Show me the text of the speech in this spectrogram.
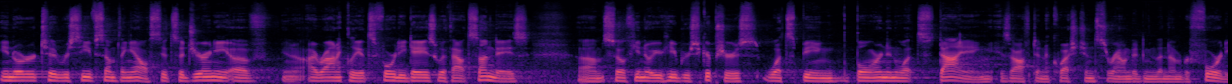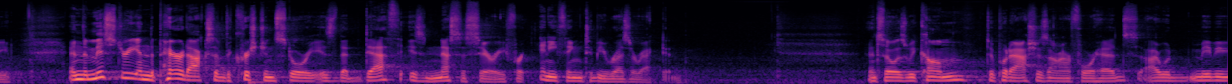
in order to receive something else. It's a journey of, you know, ironically, it's 40 days without Sundays. Um, so if you know your Hebrew scriptures, what's being born and what's dying is often a question surrounding the number 40. And the mystery and the paradox of the Christian story is that death is necessary for anything to be resurrected. And so, as we come to put ashes on our foreheads, I would maybe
